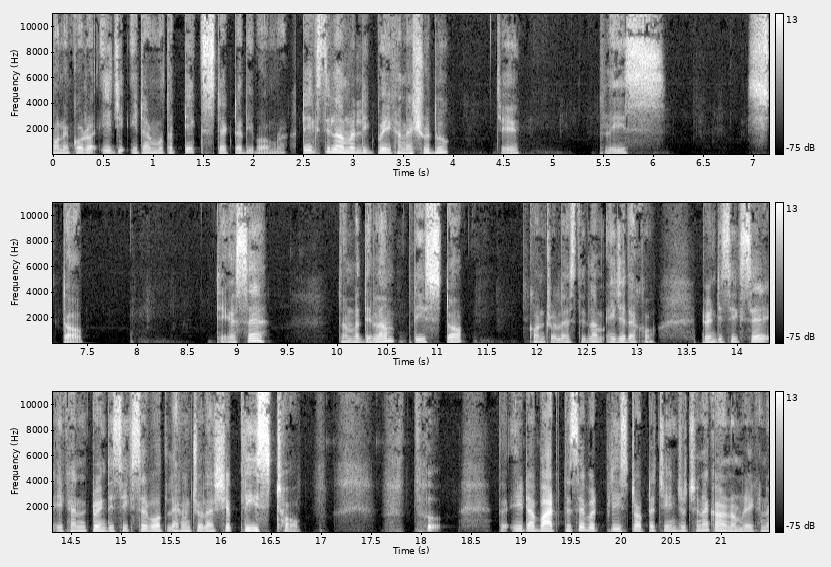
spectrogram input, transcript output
মনে করো এই যে এটার মতো টেক্সট একটা দিব আমরা। টেক্সট দিলে আমরা লিখব এখানে শুধু যে প্লিজ স্টপ ঠিক আছে? তো আমরা দিলাম প্লিজ স্টপ কন্ট্রোল এস দিলাম। এই যে দেখো টোয়েন্টি সিক্সের এখানে টোয়েন্টি সিক্সের বদলে এখন চলে আসছে প্লিজ স্টপ তো তো এটা বাড়তেছে বাট প্লিজ স্টপটা চেঞ্জ হচ্ছে না, কারণ আমরা এখানে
